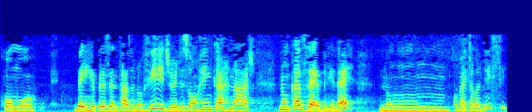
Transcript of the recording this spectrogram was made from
Como bem representado no vídeo, eles vão reencarnar num casebre, né? num. Como é que ela disse?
